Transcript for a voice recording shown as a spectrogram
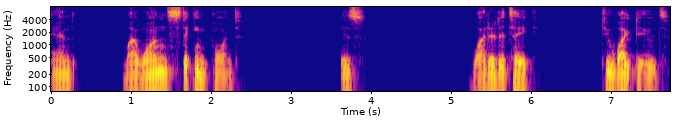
And my one sticking point is why did it take two white dudes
